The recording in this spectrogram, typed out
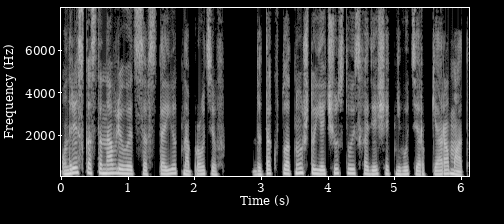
Он резко останавливается, встает напротив, да так вплотную, что я чувствую исходящий от него терпкий аромат.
